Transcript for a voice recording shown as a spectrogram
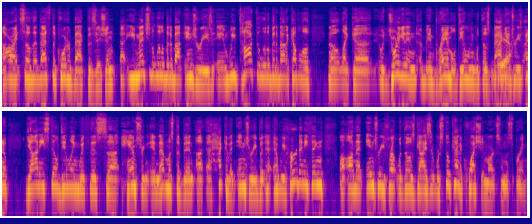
All right, so that, that's the quarterback position. Uh, you mentioned a little bit about injuries, and we've talked a little bit about a couple of, you know, like uh, and, and Bramble dealing with those back yeah. injuries. I know Yanni still dealing with this uh, hamstring, and that must have been a, a heck of an injury. But ha- have we heard anything uh, on that injury front with those guys that were still kind of question marks from the spring?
